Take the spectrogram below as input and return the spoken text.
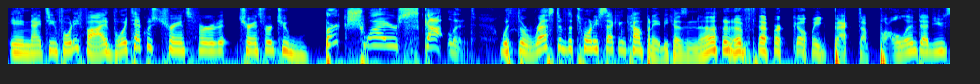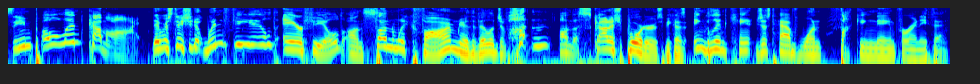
in 1945, Wojtek was transferred transferred to Berwickshire, Scotland, with the rest of the 22nd Company because none of them are going back to Poland. Have you seen Poland? Come on. They were stationed at Winfield Airfield on Sunwick Farm near the village of Hutton on the Scottish borders because England can't just have one fucking name for anything.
